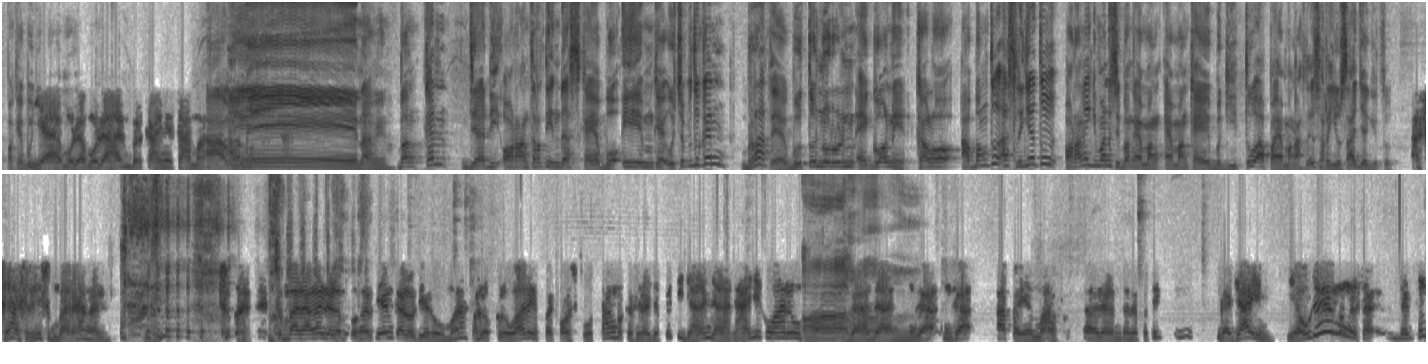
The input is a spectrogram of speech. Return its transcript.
pakai baju. Ya, mudah-mudahan berkahnya sama. Amin. Nah, Amin. Bang, kan jadi orang tertindas kayak Boim, kayak Ucup itu kan berat ya, butuh nurunin ego nih. Kalau Abang tuh aslinya tuh orangnya gimana sih, Bang? Emang emang kayak begitu apa emang aslinya serius aja gitu? Saya aslinya sembarangan. sembarangan dalam pengertian kalau di rumah, kalau keluar ya pakai kaos kutang, pakai sandal jepit, di jalan-jalan aja ke warung. Ah, nggak ada, nggak nggak apa ya maaf eh, dalam tanda petik nggak jaim. Ya udah emang dan saya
